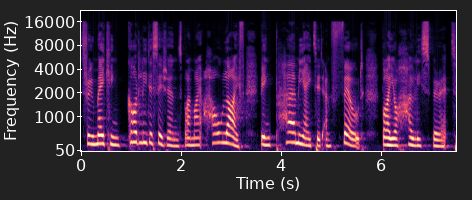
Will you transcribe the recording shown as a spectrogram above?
through making godly decisions by my whole life being permeated and filled by your Holy Spirit.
